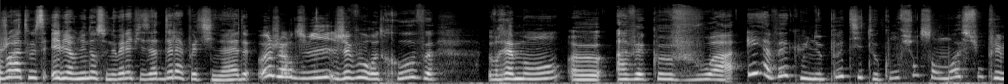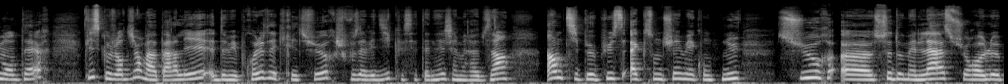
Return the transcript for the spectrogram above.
Bonjour à tous et bienvenue dans ce nouvel épisode de la potinade. Aujourd'hui, je vous retrouve vraiment euh, avec joie et avec une petite confiance en moi supplémentaire puisqu'aujourd'hui on va parler de mes projets d'écriture. Je vous avais dit que cette année j'aimerais bien un petit peu plus accentuer mes contenus sur euh, ce domaine-là, sur le,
